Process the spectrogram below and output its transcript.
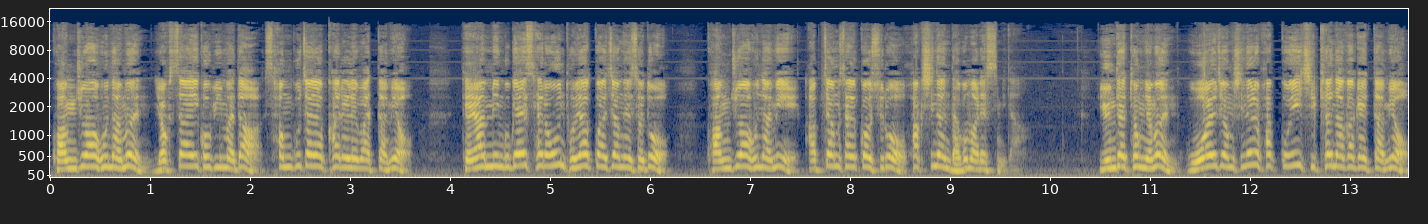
광주와 호남은 역사의 고비마다 선구자 역할을 해왔다며 대한민국의 새로운 도약 과정에서도 광주와 호남이 앞장설 것으로 확신한다고 말했습니다. 윤 대통령은 5월 정신을 확고히 지켜나가겠다며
